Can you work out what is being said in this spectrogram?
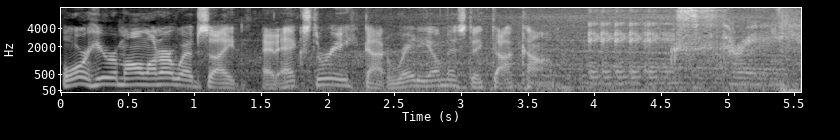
or hear them all on our website at x3.radiomystic.com. X3.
